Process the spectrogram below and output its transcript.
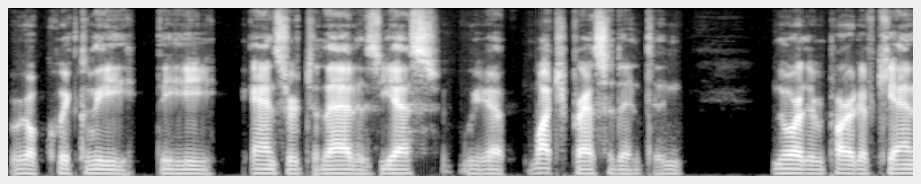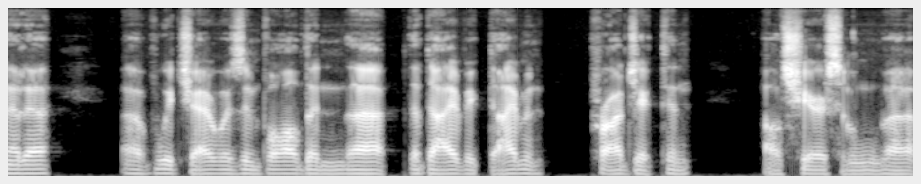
real quickly, the answer to that is yes. We have much precedent in northern part of Canada, of which I was involved in the, the Diavik Diamond project, and I'll share some uh,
